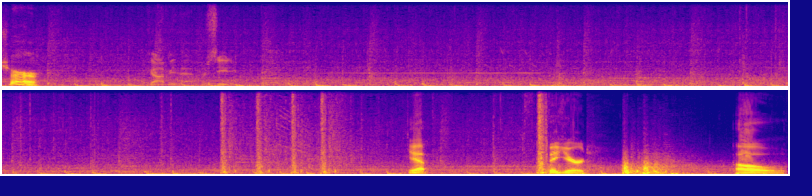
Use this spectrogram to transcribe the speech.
Sure. Copy that. Proceeding. Yep. Figured. Oh.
